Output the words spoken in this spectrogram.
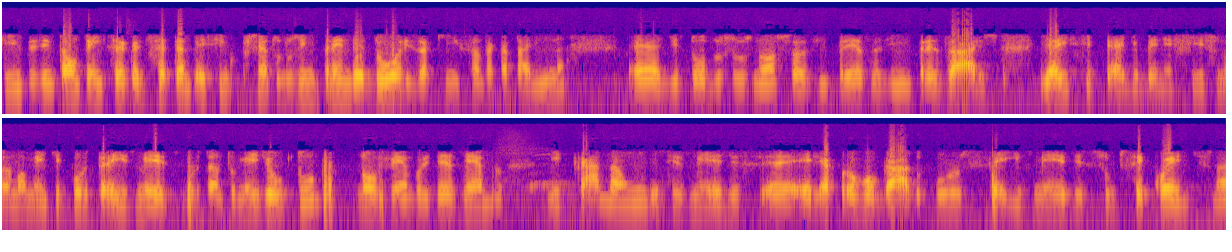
simples, então, tem cerca de 75% dos empreendedores aqui em Santa Catarina, é, de todas as nossas empresas e empresários, e aí se pede o benefício normalmente por três meses, portanto, mês de outubro, novembro e dezembro, e cada um desses meses é, ele é prorrogado por seis meses subsequentes, né?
